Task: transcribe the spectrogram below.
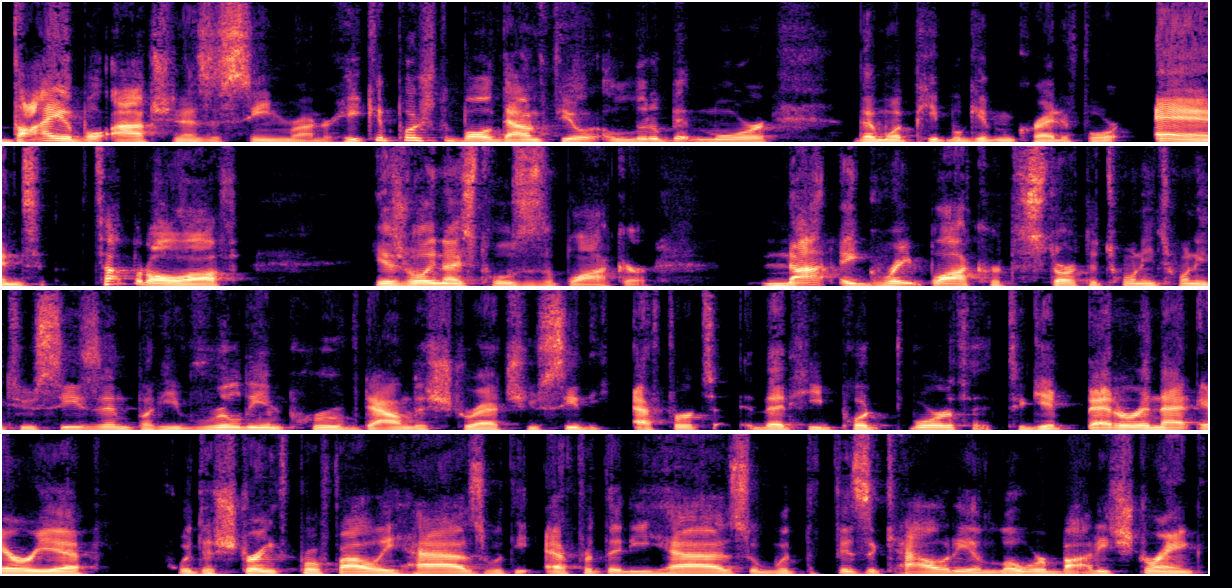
viable option as a seam runner. He can push the ball downfield a little bit more than what people give him credit for. And top it all off, he has really nice tools as a blocker. Not a great blocker to start the 2022 season, but he really improved down the stretch. You see the effort that he put forth to get better in that area with the strength profile he has, with the effort that he has, and with the physicality and lower body strength.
